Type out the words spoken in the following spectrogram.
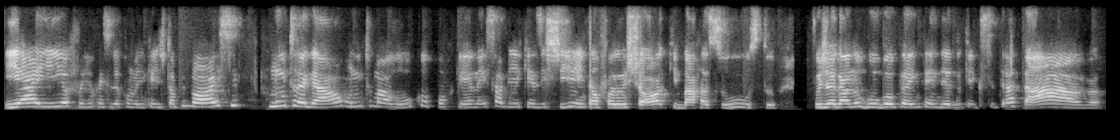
E aí eu fui reconhecida como LinkedIn Top Voice, muito legal, muito maluco, porque eu nem sabia que existia, então foi um choque barra susto. Fui jogar no Google para entender do que, que se tratava.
